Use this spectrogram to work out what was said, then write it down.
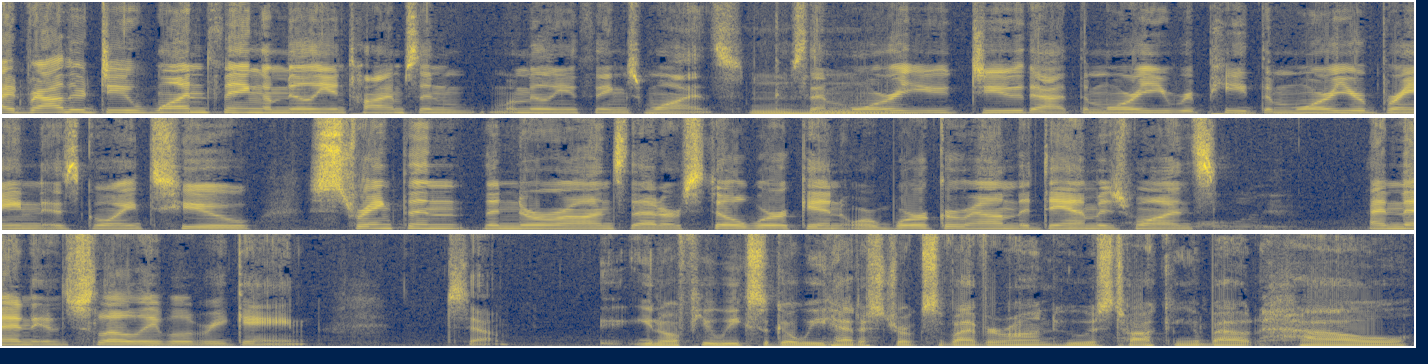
I'd rather do one thing a million times than a million things once. Because the Mhm. more you do that, the more you repeat, the more your brain is going to strengthen the neurons that are still working or work around the damaged ones, and then it slowly will regain. So. you know, a few weeks ago we had a stroke survivor on who was talking about how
